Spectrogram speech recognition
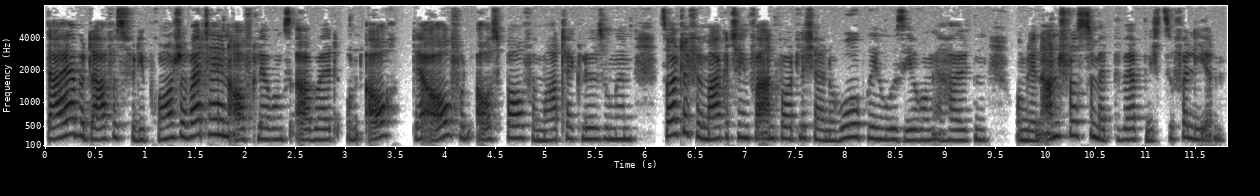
Daher bedarf es für die Branche weiterhin Aufklärungsarbeit und auch der Auf- und Ausbau von Martech-Lösungen sollte für Marketingverantwortliche eine hohe Priorisierung erhalten, um den Anschluss zum Wettbewerb nicht zu verlieren.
